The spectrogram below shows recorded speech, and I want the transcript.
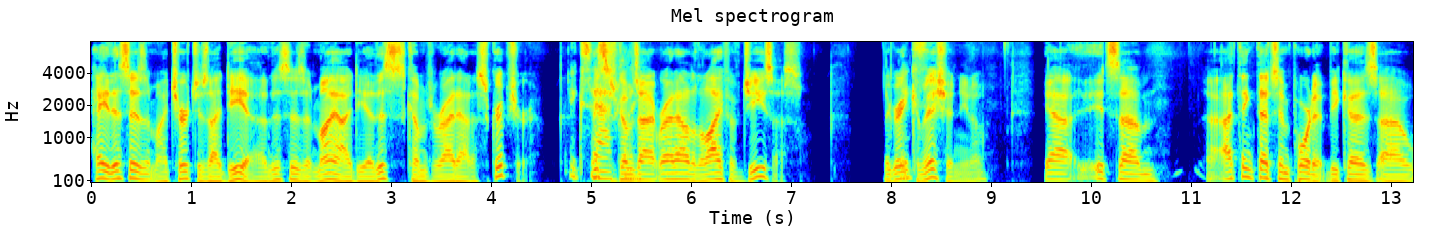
hey, this isn't my church's idea, this isn't my idea, this comes right out of scripture. Exactly. This comes out right out of the life of Jesus, the Great Commission. You know, yeah, it's. Um, I think that's important because uh,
